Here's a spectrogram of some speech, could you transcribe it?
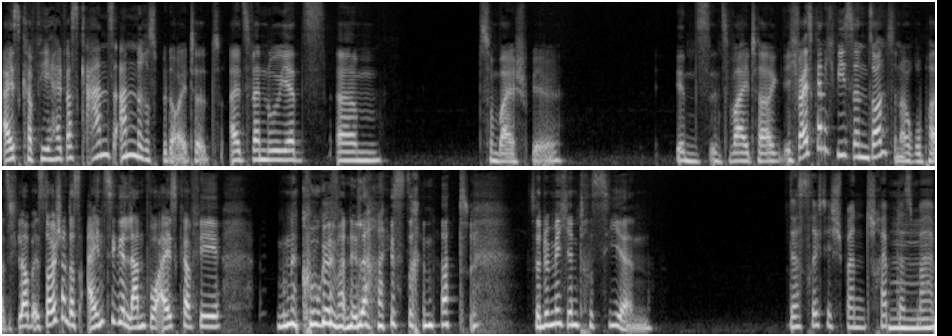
Eiskaffee halt was ganz anderes bedeutet, als wenn du jetzt ähm, zum Beispiel ins, ins weiter. Ich weiß gar nicht, wie es denn sonst in Europa ist. Ich glaube, ist Deutschland das einzige Land, wo Eiskaffee eine Kugel Vanilleeis drin hat? Das würde mich interessieren. Das ist richtig spannend. Schreibt das Mhm. mal.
